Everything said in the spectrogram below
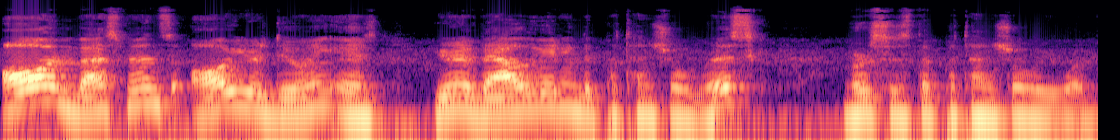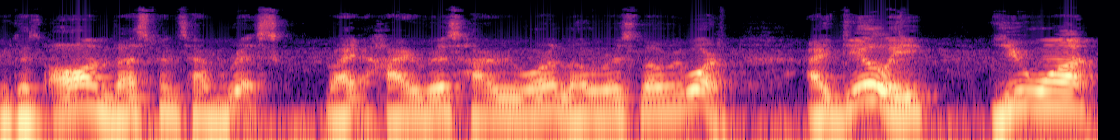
all investments, all you're doing is you're evaluating the potential risk versus the potential reward because all investments have risk, right? High risk, high reward, low risk, low reward. Ideally, you want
